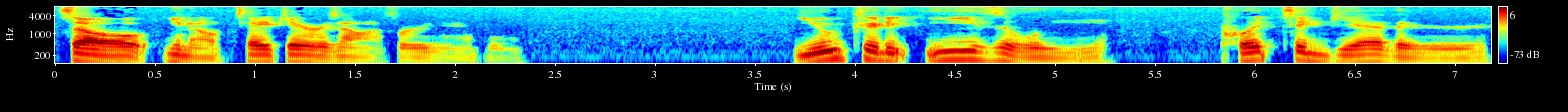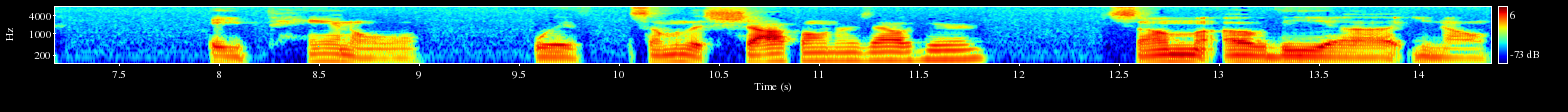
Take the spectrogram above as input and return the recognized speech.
So, you know, take Arizona, for example. You could easily put together a panel with some of the shop owners out here, some of the, uh, you know,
